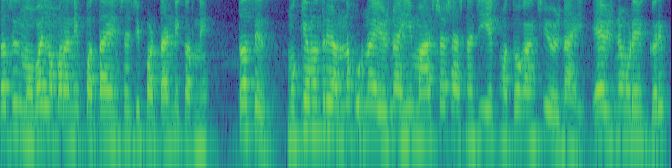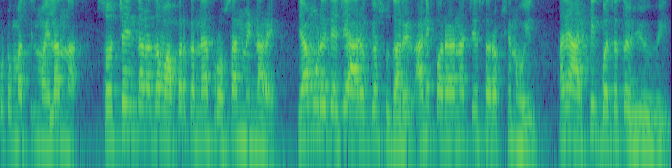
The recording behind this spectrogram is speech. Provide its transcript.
तसेच मोबाईल नंबर आणि पत्ता यांच्याशी पडताळणी करणे तसेच मुख्यमंत्री अन्नपूर्णा योजना ही महाराष्ट्र शासनाची एक महत्वाकांक्षी योजना आहे. या योजनेमुळे गरीब कुटुंबातील महिलांना स्वच्छ इंधनाचा वापर करण्यास प्रोत्साहन मिळणार आहे. यामुळे त्याचे आरोग्य सुधारेल आणि पर्यावरणाचे संरक्षण होईल आणि आर्थिक बचतही होईल.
